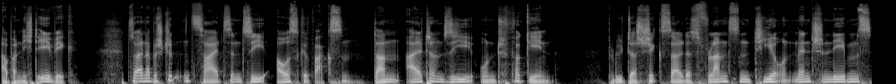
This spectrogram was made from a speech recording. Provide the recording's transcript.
Aber nicht ewig. Zu einer bestimmten Zeit sind sie ausgewachsen, dann altern sie und vergehen. Blüht das Schicksal des Pflanzen-, Tier- und Menschenlebens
